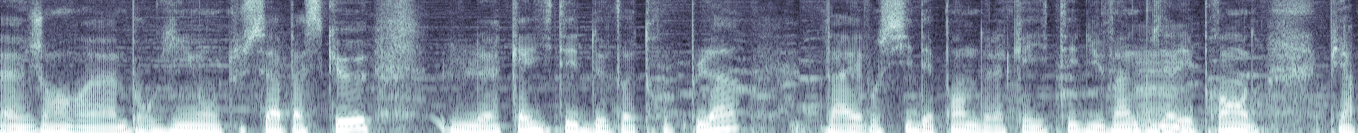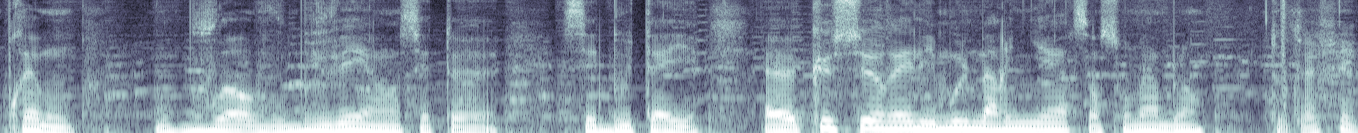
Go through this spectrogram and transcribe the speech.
euh, genre un bourguignon tout ça parce que la qualité de votre plat va aussi dépendre de la qualité du vin que vous Mhm. allez prendre puis après bon vous buvez, vous buvez hein, cette, euh, cette bouteille. Euh, que seraient les moules marinières sans son vin blanc? Tout à fait.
